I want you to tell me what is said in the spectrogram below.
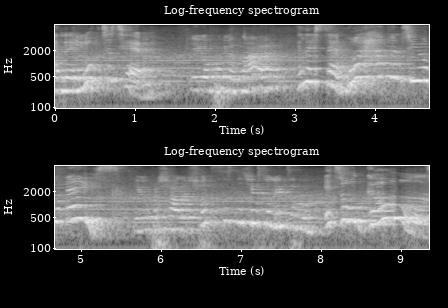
And they looked at him. And they said, What happened to your face? It's all gold.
